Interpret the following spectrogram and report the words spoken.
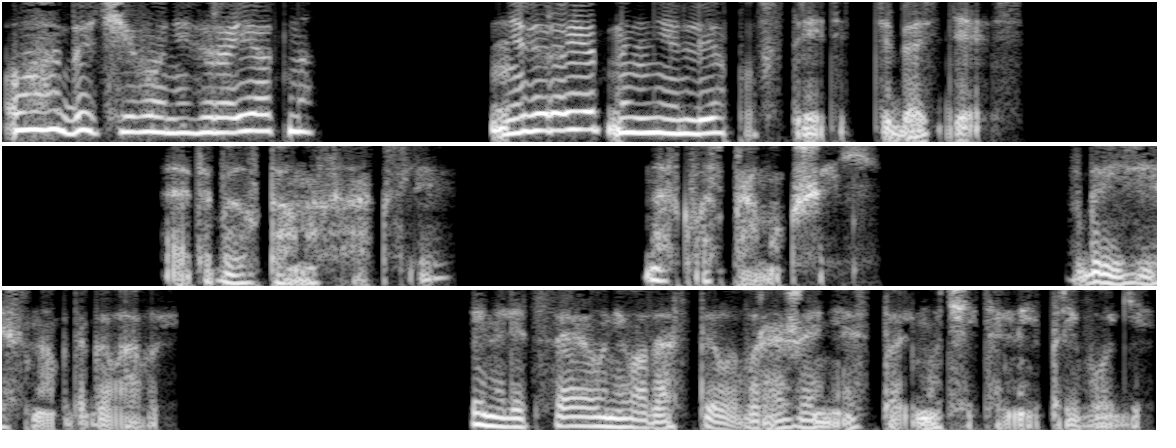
«О, да чего невероятно! Невероятно нелепо встретить тебя здесь!» Это был Томас Хаксли, насквозь промокший, в грязи с ног до головы. И на лице у него застыло выражение столь мучительной тревоги,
